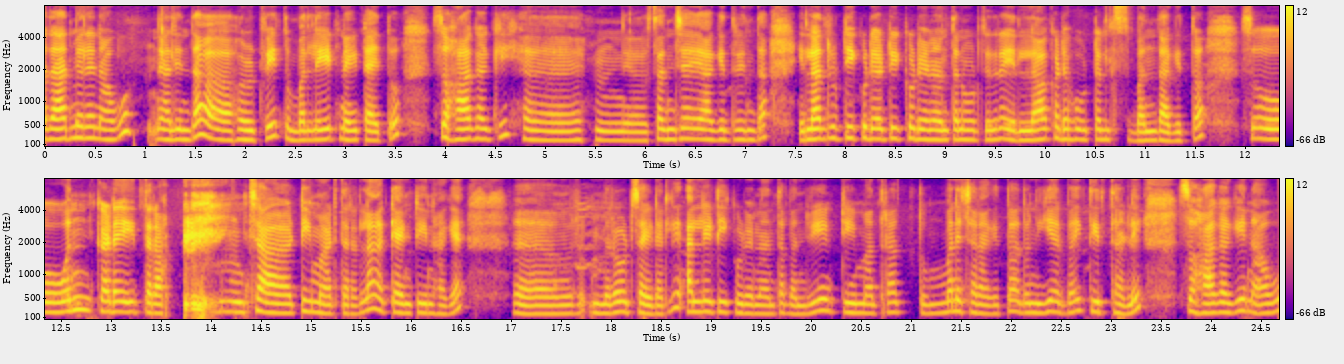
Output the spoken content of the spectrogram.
ಅದಾದಮೇಲೆ ನಾವು ಅಲ್ಲಿಂದ ಹೊರಟ್ವಿ. ತುಂಬ ಲೇಟ್ ನೈಟ್ ಆಯಿತು. ಸೊ ಹಾಗಾಗಿ ಸಂಜೆ ಆಗಿದ್ದರಿಂದ ಎಲ್ಲಾದರೂ ಟೀ ಕುಡಿಯೋ, ಟೀ ಕುಡಿಯೋಣ ಅಂತ ನೋಡ್ತಿದ್ರೆ ಎಲ್ಲ ಕಡೆ ಹೋಟೆಲ್ಸ್ ಬಂದಾಗಿತ್ತು ಸೊ ಒಂದು ಕಡೆ ಈ ಥರ ಚಾ, ಟೀ ಮಾಡ್ತಾರಲ್ಲ ಕ್ಯಾಂಟೀನ್ ಹಾಗೆ ರೋಡ್ ಸೈಡಲ್ಲಿ ಅಲ್ಲಿ ಟೀ ಕುಡಿಯೋಣ ಅಂತ ಬಂದ್ವಿ. ಟೀ ಮಾತ್ರ ತುಂಬಾ ಚೆನ್ನಾಗಿತ್ತು. ಅದು ನಿಯರ್ ಬೈ ತೀರ್ಥಹಳ್ಳಿ. ಸೊ ಹಾಗಾಗಿ ನಾವು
